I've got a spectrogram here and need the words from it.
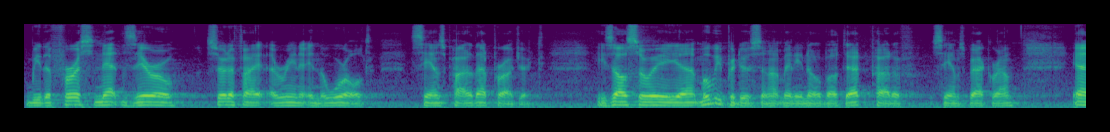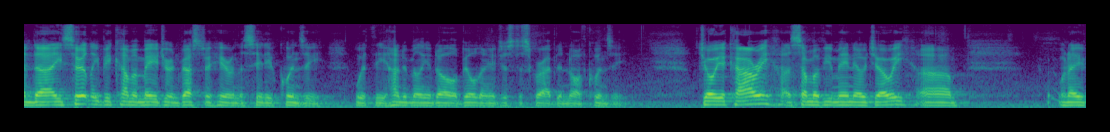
will be the first net zero certified arena in the world. Sam's part of that project. He's also a uh, movie producer, not many know about that, part of Sam's background. And uh, he's certainly become a major investor here in the city of Quincy with the $100 million building I just described in North Quincy. Joey Arcari, uh, some of you may know Joey. Um, when I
